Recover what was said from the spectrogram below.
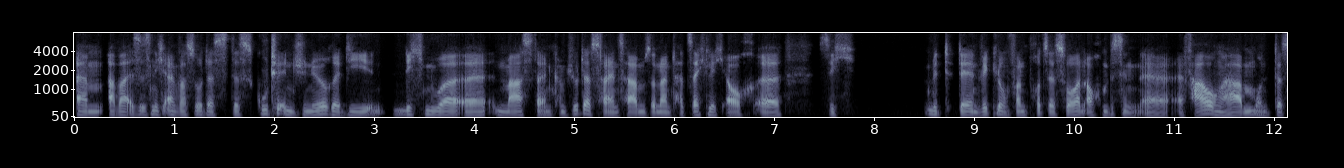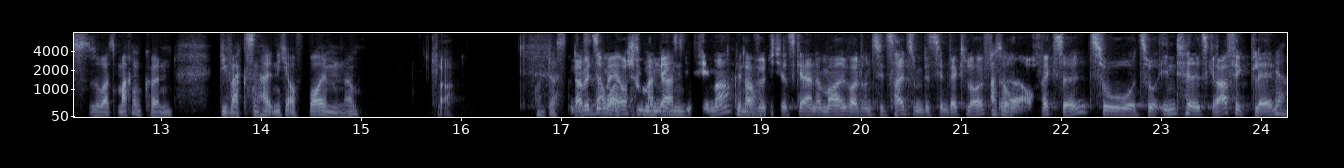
Ähm, aber es ist nicht einfach so, dass, dass gute Ingenieure, die nicht nur äh, einen Master in Computer Science haben, sondern tatsächlich auch äh, sich mit der Entwicklung von Prozessoren auch ein bisschen äh, Erfahrung haben und das sowas machen können, die wachsen halt nicht auf Bäumen, ne? Klar. Und das, Damit das sind wir ja auch schon beim nächsten Thema. Genau. Da würde ich jetzt gerne mal, weil uns die Zeit so ein bisschen wegläuft, so. äh, auch wechseln zu, zu Intels Grafikplänen. Ja.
